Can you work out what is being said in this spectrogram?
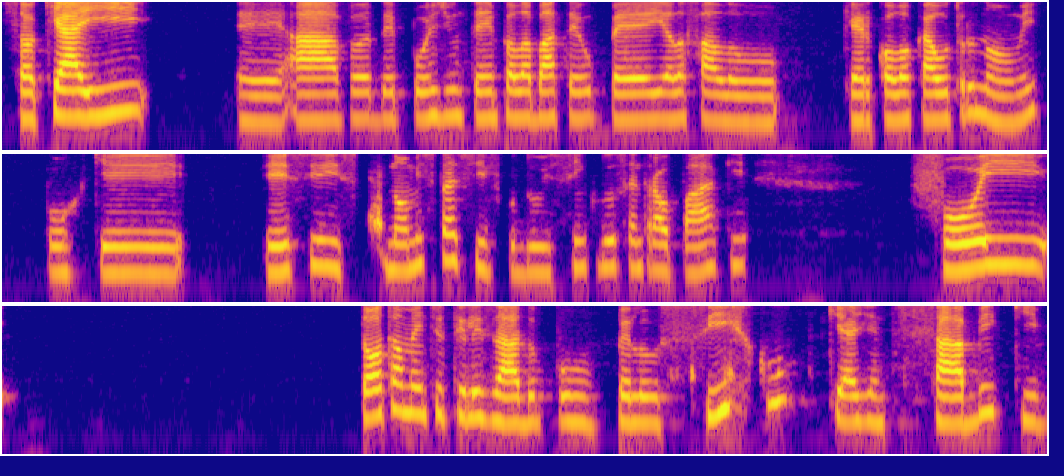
Só que aí é, a Ava, depois de um tempo, ela bateu o pé e ela falou: quero colocar outro nome, porque esse nome específico dos cinco do Central Park foi totalmente utilizado por, pelo circo, que a gente sabe que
